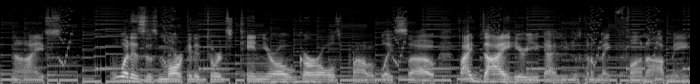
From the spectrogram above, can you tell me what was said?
Nice. What is this, marketed towards 10-year-old girls? Probably so. If I die here, you guys are just gonna make fun of me.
